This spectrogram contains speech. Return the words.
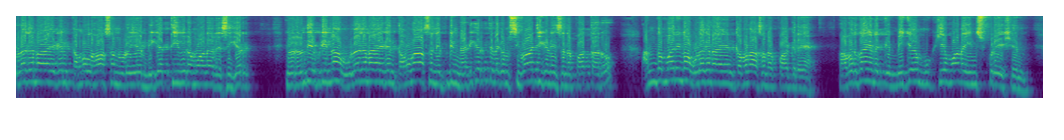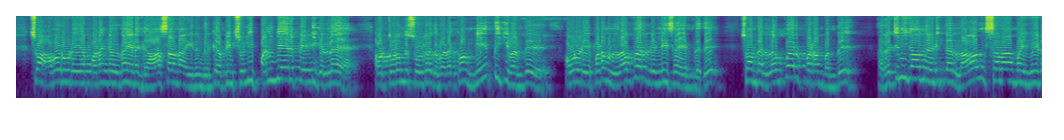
உலகநாயகன் கமல்ஹாசனுடைய மிக தீவிரமான ரசிகர். இவர் வந்து எப்படின்னா உலகநாயகன் கமலாசன் எப்படி நடிகர் திலகம் சிவாஜி கணேசனை பார்த்தாரோ அந்த மாதிரி நான் உலகநாயகன் கமலஹாசனை பாக்குறேன் அவர் தான் எனக்கு மிக முக்கியமான இன்ஸ்பிரேஷன் சோ அவருடைய படங்கள் தான் எனக்கு ஆசானா இருந்திருக்கு அப்படின்னு சொல்லி பல்வேறு பேட்டிகள்ல அவர் தொடர்ந்து சொல்றது வழக்கம். நேத்திக்கு வந்து அவருடைய படம் லவ்வர் ரிலீஸ் ஆயிருந்தது. சோ அந்த லவ்வர் படம் வந்து ரஜினிகாந்த் நடித்த லால் சலாமை விட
